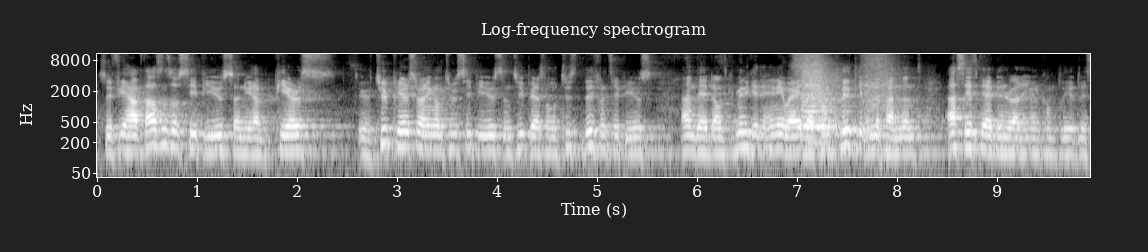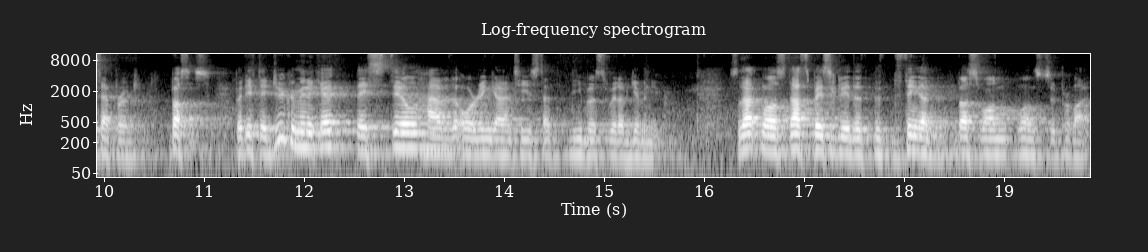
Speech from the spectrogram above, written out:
So if you have thousands of CPUs and you have peers, you have two peers running on two CPUs and two peers on two different CPUs, and they don't communicate in any way, they're completely independent, as if they've been running on completely separate buses. But if they do communicate, they still have the ordering guarantees that dbus would have given you. So that was, that's basically the, the thing that bus one wants to provide.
